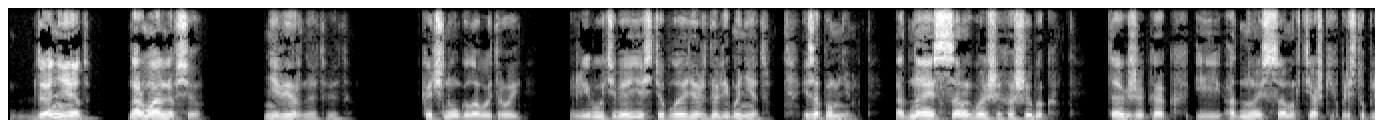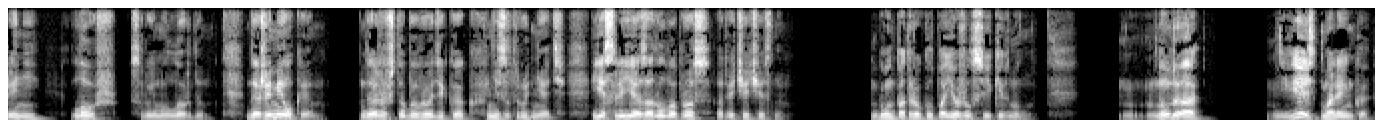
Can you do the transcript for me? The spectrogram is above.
«Да нет, нормально все». «Неверный ответ», — качнул головой Трой. «Либо у тебя есть теплая одежда, либо нет. И запомни, одна из самых больших ошибок так же, как и одно из самых тяжких преступлений — ложь своему лорду. Даже мелкая, даже чтобы вроде как не затруднять. Если я задал вопрос, отвечай честно. Бон потрогал, поежился и кивнул. «Ну да, есть маленько,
